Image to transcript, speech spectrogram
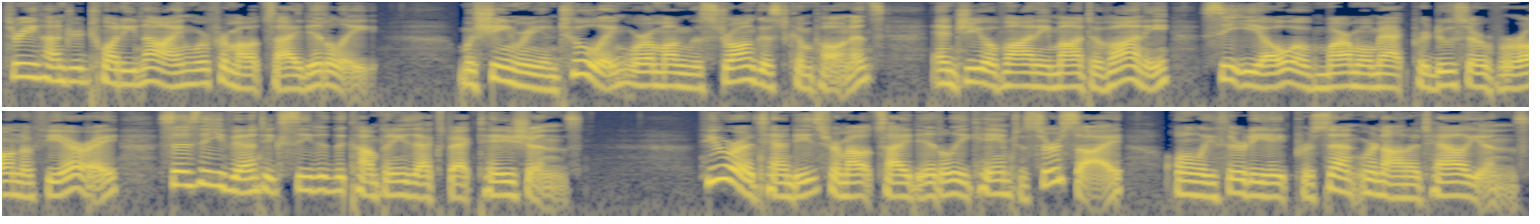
329 were from outside Italy. Machinery and tooling were among the strongest components, and Giovanni Mantovani, CEO of Marmomac producer Verona Fiere, says the event exceeded the company's expectations. Fewer attendees from outside Italy came to Cersaie, only 38% were non Italians.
